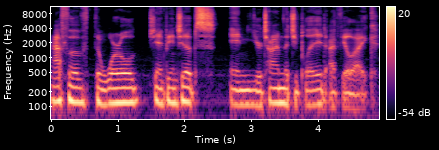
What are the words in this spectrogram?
half of the world championships in your time that you played. I feel like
